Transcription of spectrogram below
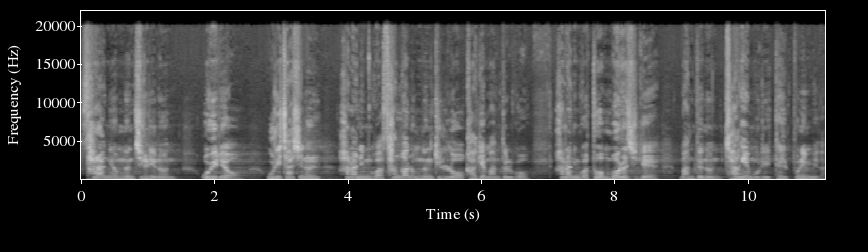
사랑이 없는 진리는 오히려 우리 자신을 하나님과 상관없는 길로 가게 만들고 하나님과 더 멀어지게 만드는 장애물이 될 뿐입니다.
